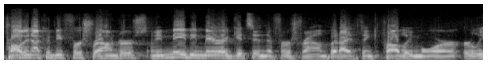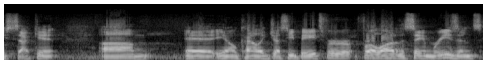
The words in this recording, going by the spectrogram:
probably not going to be first rounders. I mean, maybe Moehrig gets in the first round, but I think probably more early second. Um, you know, kind of like Jessie Bates for for a lot of the same reasons.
